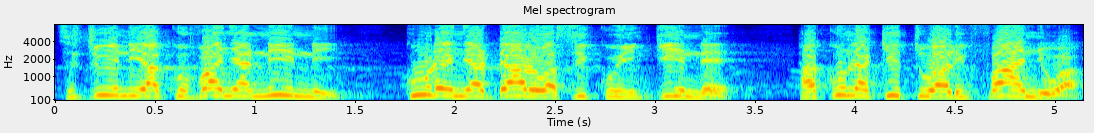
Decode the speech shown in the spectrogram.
sijui ni ya kufanya nini kule Nyandarua siku ingine. Hakuna kitu alifanywa.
